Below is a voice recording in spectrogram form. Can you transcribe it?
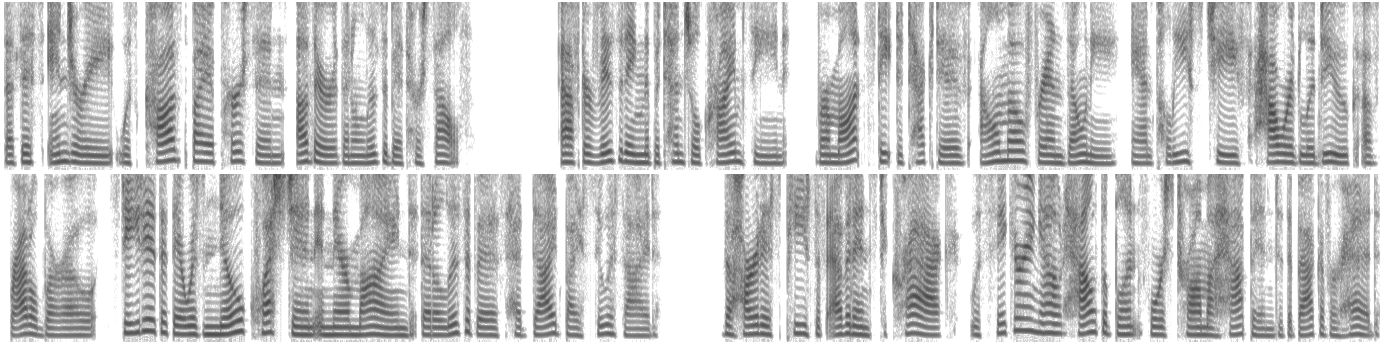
that this injury was caused by a person other than Elizabeth herself. After visiting the potential crime scene Vermont State Detective Almo Franzoni and Police Chief Howard LeDuc of Brattleboro stated that there was no question in their mind that Elizabeth had died by suicide. The hardest piece of evidence to crack was figuring out how the blunt force trauma happened to the back of her head.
